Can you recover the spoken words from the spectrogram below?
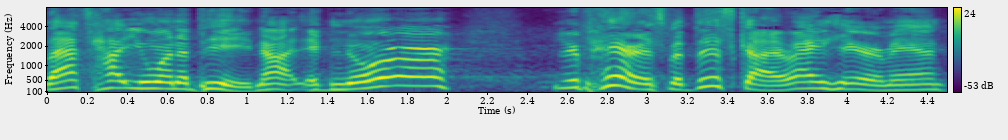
That's how you want to be. Not ignore your parents, but this guy right here, man.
